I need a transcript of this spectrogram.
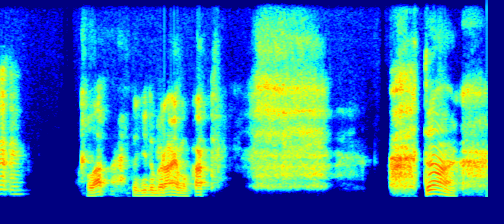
Мгм. Ладно, тоді добираємо карти. Так.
